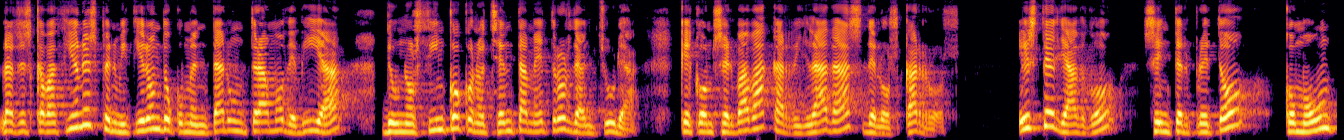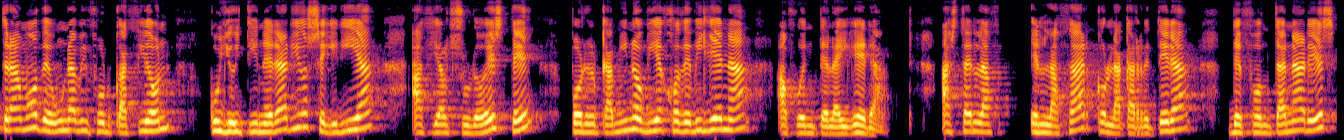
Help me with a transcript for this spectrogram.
Las excavaciones permitieron documentar un tramo de vía de unos 5,80 metros de anchura, que conservaba carriladas de los carros. Este hallazgo se interpretó como un tramo de una bifurcación cuyo itinerario seguiría hacia el suroeste por el camino viejo de Villena a Fuente la Higuera, hasta enlazar con la carretera de Fontanares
